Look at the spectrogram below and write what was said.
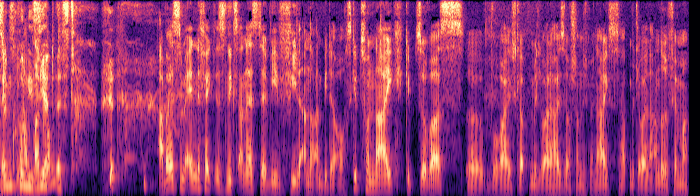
synchronisiert ist. Aber es im Endeffekt ist es nichts anderes der- wie viele andere Anbieter auch. Es gibt von Nike, gibt sowas, äh, wobei ich glaube, mittlerweile heißt es auch schon nicht mehr Nike, es hat mittlerweile eine andere Firma.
